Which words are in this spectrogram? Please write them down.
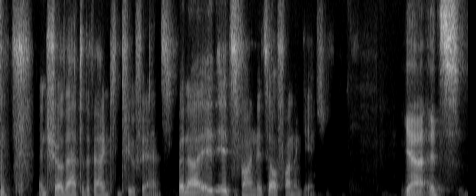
and show that to the Paddington 2 fans. But uh, it, it's fun. It's all fun and games. Yeah, it's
